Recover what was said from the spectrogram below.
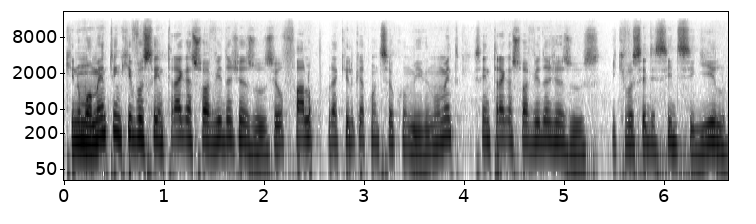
que no momento em que você entrega a sua vida a Jesus, eu falo por aquilo que aconteceu comigo, no momento em que você entrega a sua vida a Jesus e que você decide segui-lo,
